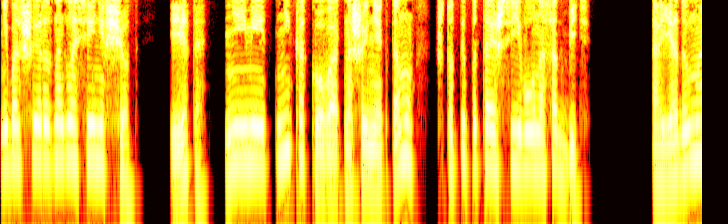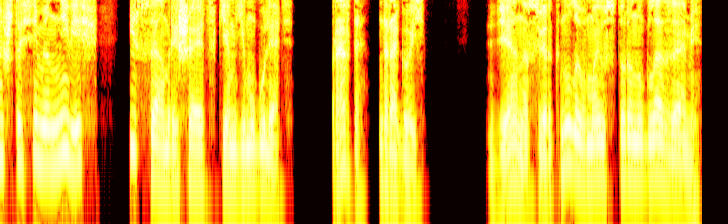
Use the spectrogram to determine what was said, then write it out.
Небольшие разногласия не в счет. И это не имеет никакого отношения к тому, что ты пытаешься его у нас отбить. А я думаю, что Семен не вещь и сам решает, с кем ему гулять. Правда, дорогой?» Диана сверкнула в мою сторону глазами,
